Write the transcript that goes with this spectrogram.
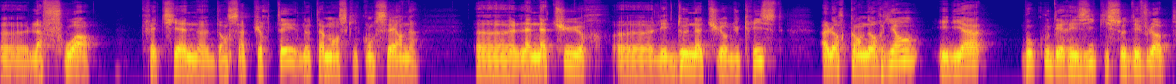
la foi chrétienne dans sa pureté, notamment ce qui concerne euh, la nature, euh, les deux natures du Christ, alors qu'en Orient, il y a beaucoup d'hérésies qui se développent,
